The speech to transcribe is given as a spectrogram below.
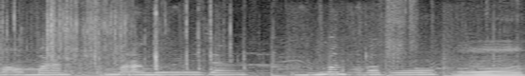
엄마 엄마랑 엄마랑 놀자. 문만 닫아줘. 어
